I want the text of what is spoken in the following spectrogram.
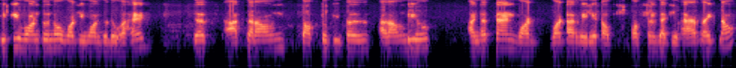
if you want to know what you want to do ahead, just ask around, talk to people around you, understand what what are various op- options that you have right now.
